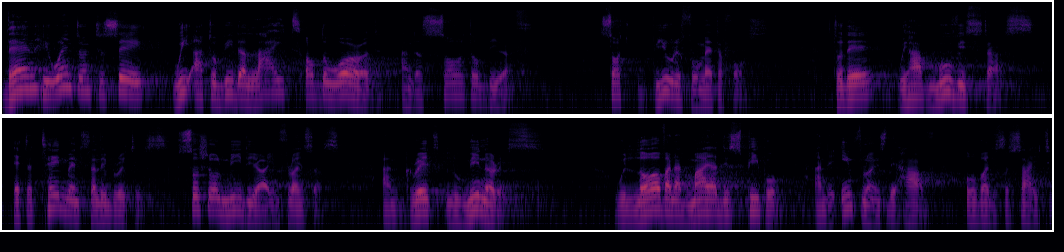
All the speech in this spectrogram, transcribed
Then he went on to say, We are to be the light of the world and the salt of the earth. Such beautiful metaphors. Today, we have movie stars, entertainment celebrities, social media influencers, and great luminaries. We love and admire these people and the influence they have over the society.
